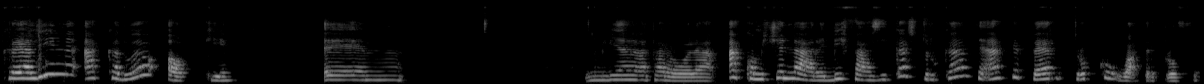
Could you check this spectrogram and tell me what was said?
Crealin h2o occhi. Ehm, non mi viene la parola, acqua micellare bifasica struccante anche per trucco waterproof,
